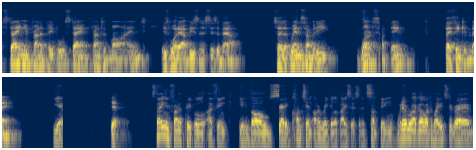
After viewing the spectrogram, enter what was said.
staying in front of people, staying in front of mind is what our business is about. So that when somebody wants something, they think of me. Yeah. Yeah. Staying in front of people, I think, involves creating content on a regular basis. And it's something, whenever I go onto my Instagram,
